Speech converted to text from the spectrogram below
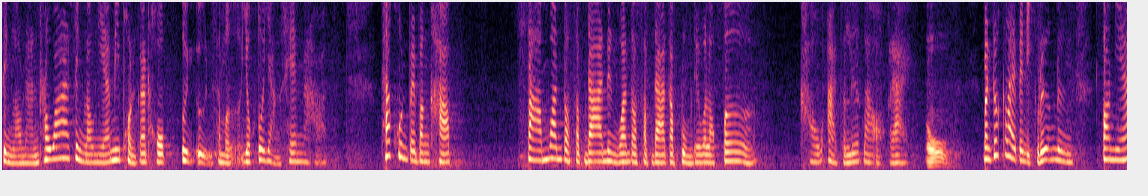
สิ่งเหล่านั้น เพราะว่าสิ่งเหล่านี้มีผลกระทบอื่น ๆ เสมอยกตัวอย่างเช่นนะคะ ถ้าคุณไปบังคับ 3 วันต่อสัปดาห์ 1 วันต่อสัปดาห์กับกลุ่ม developer เขาอาจจะเลือกลาออกก็ได้โอ้มันก็กลายเป็นอีกเรื่องหนึ่ง ตอนเนี้ย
